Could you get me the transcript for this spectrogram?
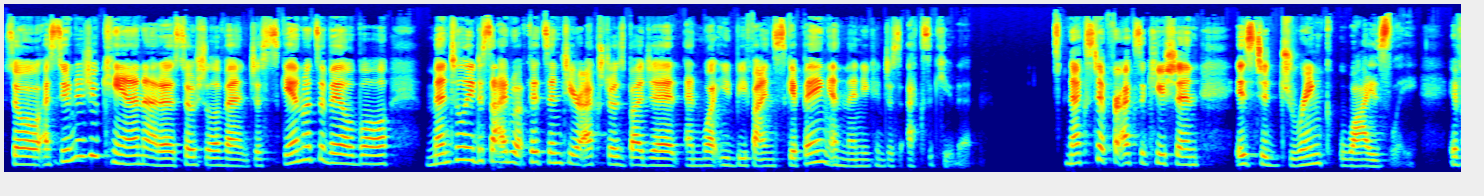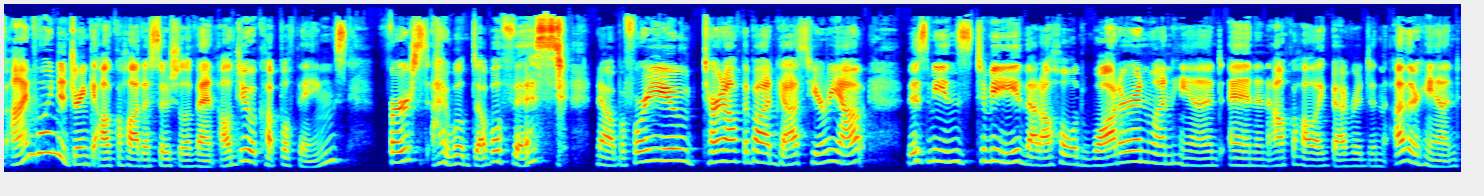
So, as soon as you can at a social event, just scan what's available, mentally decide what fits into your extras budget and what you'd be fine skipping, and then you can just execute it. Next tip for execution is to drink wisely. If I'm going to drink alcohol at a social event, I'll do a couple things. First, I will double fist. Now, before you turn off the podcast, hear me out. This means to me that I'll hold water in one hand and an alcoholic beverage in the other hand.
